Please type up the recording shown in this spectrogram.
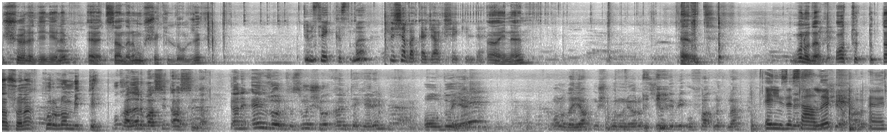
Bir şöyle deneyelim. Evet sanırım bu şekilde olacak. Tümsek kısmı dışa bakacak şekilde. Aynen. Evet. Bunu da oturttuktan sonra kurulum bitti. Bu kadar basit aslında. Yani en zor kısmı şu ön tekerin olduğu yer. Onu da yapmış bulunuyoruz. Şimdi bir ufaklıkla Elinize test sağlık. yapalım. Evet.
